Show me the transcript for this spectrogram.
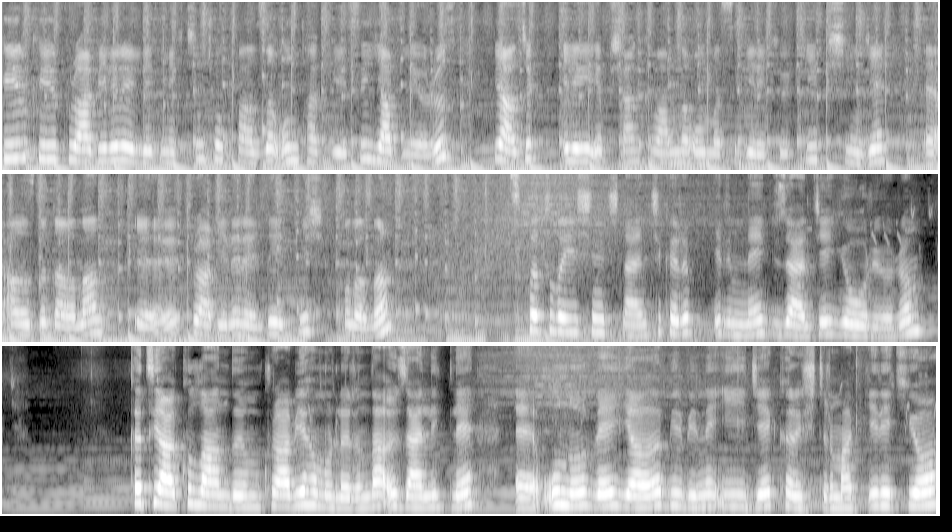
Kıyır kıyır kurabiyeler elde etmek için çok fazla un takviyesi yapmıyoruz. Birazcık ele yapışan kıvamda olması gerekiyor ki pişince e, ağızda dağılan e, kurabiyeler elde etmiş olalım. Spatulayı işin içinden çıkarıp elimle güzelce yoğuruyorum. Katı yağ kullandığım kurabiye hamurlarında özellikle e, unu ve yağı birbirine iyice karıştırmak gerekiyor.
